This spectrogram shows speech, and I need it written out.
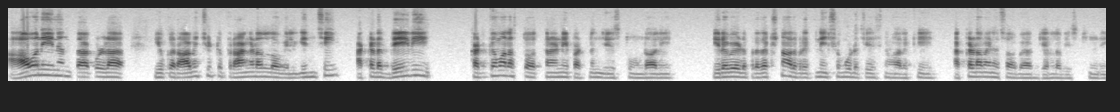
ఆవనేనంతా కూడా ఈ యొక్క రావి చెట్టు ప్రాంగణంలో వెలిగించి అక్కడ దేవి ఖడ్గమాల స్తోత్రాన్ని పఠనం చేస్తూ ఉండాలి. ఇరవై ఏడు ప్రదక్షిణాలు ప్రతినిత్యం కూడా చేసిన వాళ్ళకి అఖండమైన సౌభాగ్యం లభిస్తుంది.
